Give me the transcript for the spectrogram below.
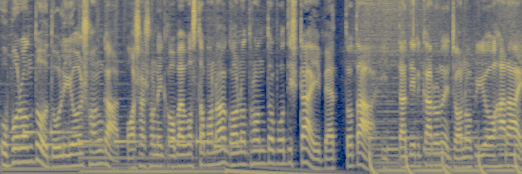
উপরন্ত দলীয় সংঘাত, প্রশাসনিক অব্যবস্থাপনা, গণতন্ত্র প্রতিষ্ঠায় ব্যর্থতা ইত্যাদির কারণে জনপ্রিয় হারায়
